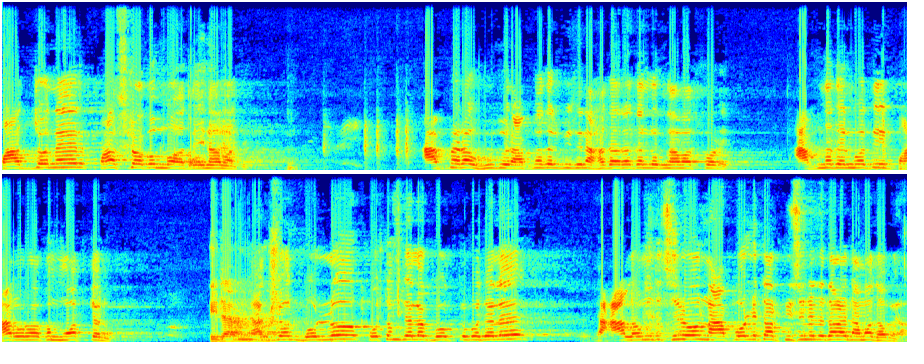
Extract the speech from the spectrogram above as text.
পাঁচজনের পাঁচ রকম মত এই নামাজে। আপনারা হুজুর আপনাদের পিছনে হাজার হাজার লোক নামাজ পড়ে। আপনাদের মধ্যে বারো রকম মত কেন? এটা একজন বলল প্রথম যে লোক বক্তব্য দিলে ছিল না পড়লে তার পিছনে যে দাঁড়ায় নামাজ হবে না।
